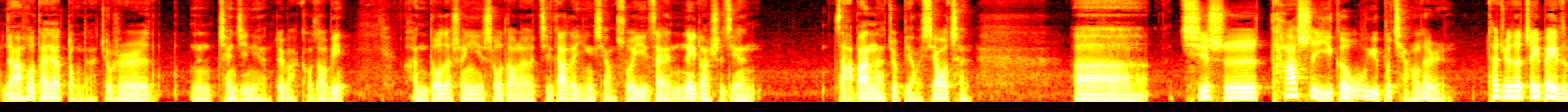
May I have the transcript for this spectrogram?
然后大家懂的，就是嗯，前几年对吧？口罩病，很多的生意受到了极大的影响，所以在那段时间咋办呢？就比较消沉，呃。其实他是一个物欲不强的人，他觉得这辈子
